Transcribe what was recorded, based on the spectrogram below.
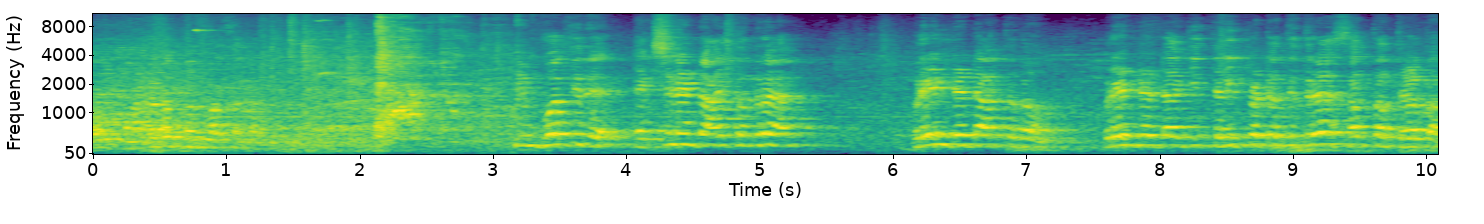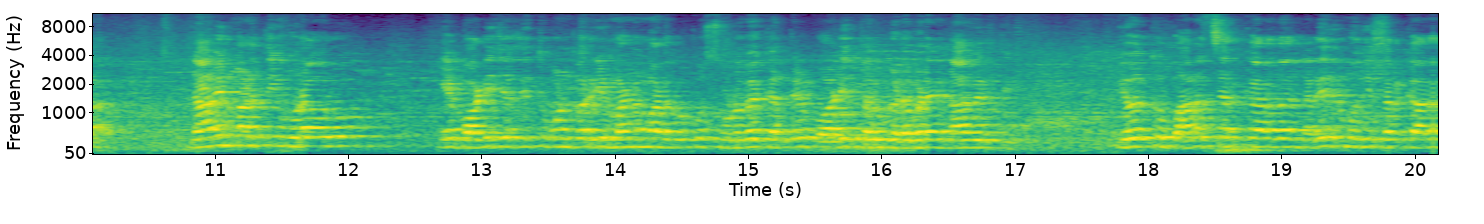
ಅವ್ರು ಮಾತಾಡೋದು ಬಂದ್ ಮಾಡ್ತಾರೆ. ನಿಮ್ಗೆ ಗೊತ್ತಿದೆ ಆಕ್ಸಿಡೆಂಟ್ ಆಯ್ತು ಅಂದ್ರೆ ಬ್ರೈನ್ ಡೆಡ್ ಆಗ್ತದ ಬ್ರೈನ್ ಡೆಡ್ ಆಗಿ ತಲೆಗೆ ಪೆಟ್ಟತ್ತಿದ್ರೆ ಸತ್ ಅಂತ ಹೇಳ್ತಾರೆ. ನಾವೇನ್ ಮಾಡ್ತೀವಿ ಊರವರು? ಏ ಬಾಡಿ ಜಲ್ದಿ ತಗೊಂಡ್ ಬರ್ರಿ ಮಣ್ಣು ಮಾಡಬೇಕು ಸುಡ್ಬೇಕಂತೇಳಿ ಬಾಡಿ ತರು ಗಡಬಡೆ ನಾವಿರ್ತೀವಿ ಇವತ್ತು ಭಾರತ ಸರ್ಕಾರದ ನರೇಂದ್ರ ಮೋದಿ ಸರ್ಕಾರ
